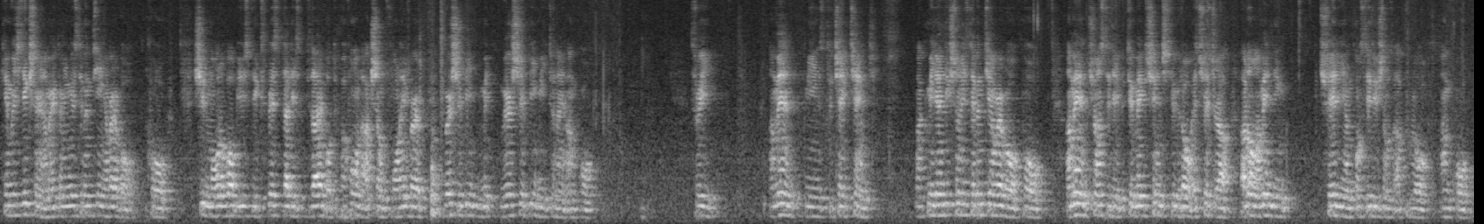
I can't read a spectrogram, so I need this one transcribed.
Cambridge Dictionary, American English 17 available. 4. Should modal verb used to express that it's desirable to perform the action for a verb. Where should be, where should be me tonight, uncle? 3. Amen means to check change. Macmillan Dictionary 17 available. 4. Amen transitive to make change to law, etc. Alone amending and constitutions approve, unquote.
